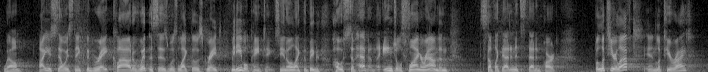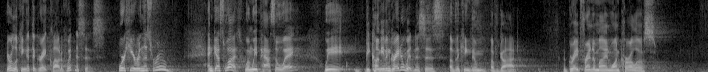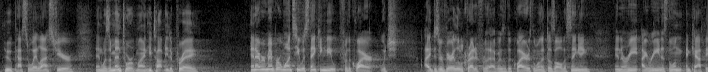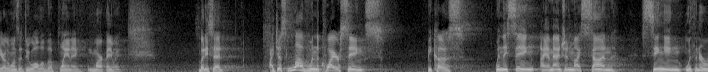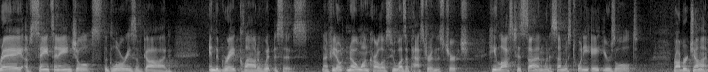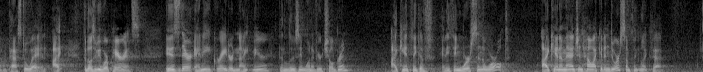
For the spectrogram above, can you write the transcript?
Well, I used to always think the great cloud of witnesses was like those great medieval paintings, you know, like the big host of heaven, the angels flying around and stuff like that, and it's that in part. But look to your left and look to your right. You're looking at the great cloud of witnesses. We're here in this room. And guess what? When we pass away, we become even greater witnesses of the kingdom of God. A great friend of mine, Juan Carlos, who passed away last year and was a mentor of mine. He taught me to pray. And I remember once he was thanking me for the choir, which I deserve very little credit for that because the choir is the one that does all the singing, and Irene is the one, and Kathy are the ones that do all of the planning, and Mark. Anyway. But he said, I just love when the choir sings because when they sing, I imagine my son singing with an array of saints and angels the glories of God in the great cloud of witnesses. Now, if you don't know Juan Carlos, who was a pastor in this church, he lost his son when his son was 28 years old. Robert John passed away. And I, for those of you who are parents, is there any greater nightmare than losing one of your children? I can't think of anything worse in the world. I can't imagine how I could endure something like that.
